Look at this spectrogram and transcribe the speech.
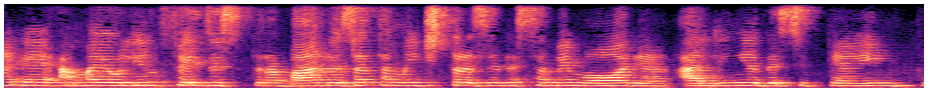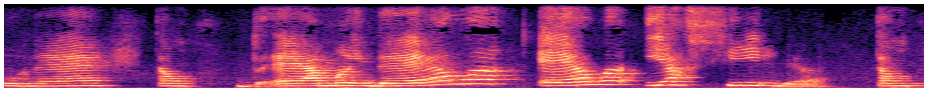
é, a Maiolino fez esse trabalho exatamente trazendo essa memória, a linha desse tempo, né? Então, é a mãe dela, ela e a filha. Então,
